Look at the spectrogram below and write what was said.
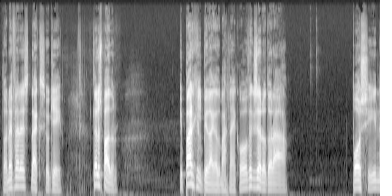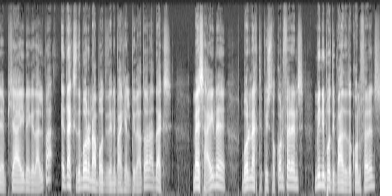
Τον έφερες, εντάξει, OK. Okay. Τέλος πάντων, υπάρχει ελπίδα για τον Παναθηναϊκό. Δεν ξέρω τώρα πόσοι είναι, ποια είναι κτλ. Εντάξει, δεν μπορώ να πω ότι δεν υπάρχει ελπίδα τώρα. Εντάξει. Μέσα είναι, μπορεί να χτυπήσει το conference. Μην υποτιμάτε το conference.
